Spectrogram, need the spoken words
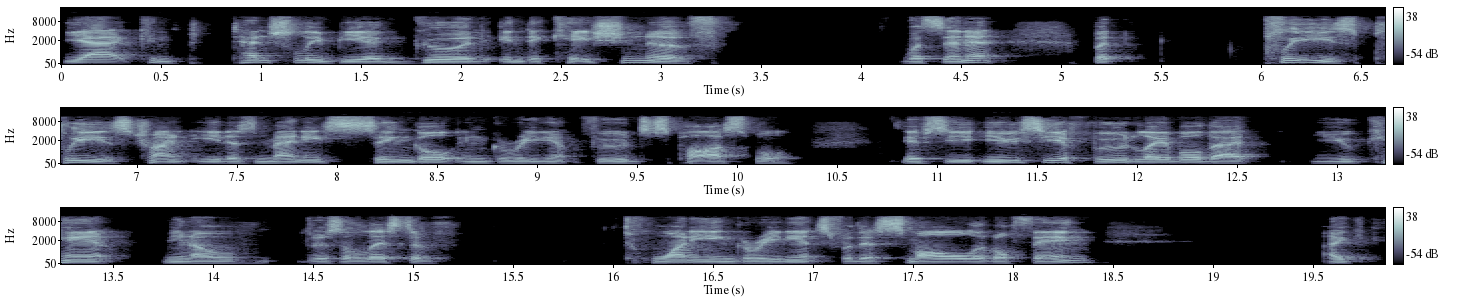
Yeah it can potentially be a good indication of what's in it but please please try and eat as many single ingredient foods as possible. If you see a food label that you can't you know there's a list of 20 ingredients for this small little thing like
